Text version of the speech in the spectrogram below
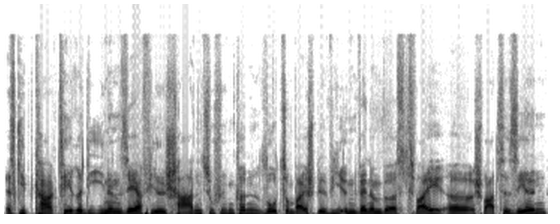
es gibt Charaktere, die ihnen sehr viel Schaden zufügen können. So zum Beispiel wie in Venomverse 2, äh, Schwarze Seelen,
